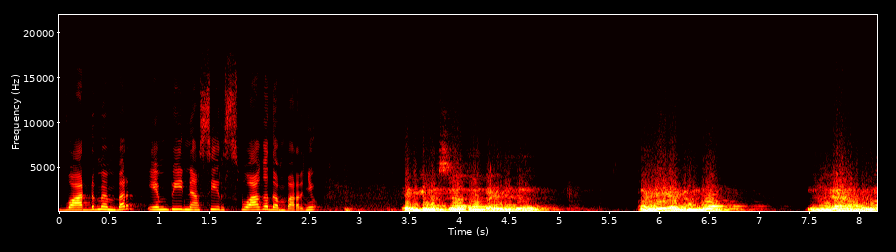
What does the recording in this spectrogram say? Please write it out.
Ward member M P Naseer സ്വാഗതം പറഞ്ഞു. എനിക്ക് മനസ്സിലാക്കാൻ കഴിഞ്ഞത് പഴയ മെമ്പർ നാരായണപിള്ള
